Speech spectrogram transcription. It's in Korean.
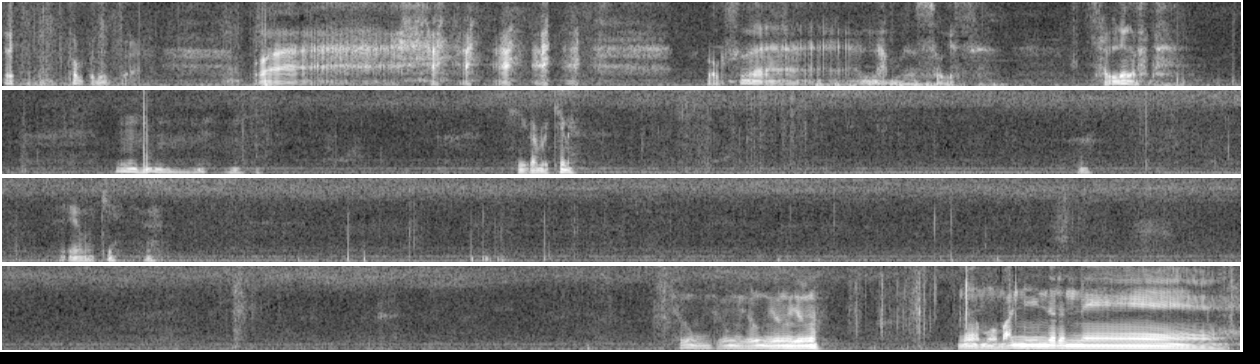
턱 들었다. 와. 복숭아 나무 속에서 촬영을 하다. 음. 기가 막히네 기가 막히 주렁 주렁 주렁 주렁 주렁 어, 뭐 많이 늘었네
